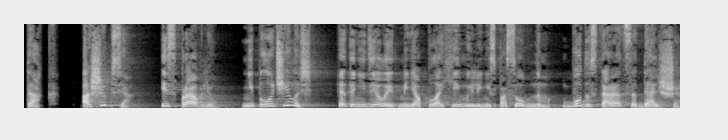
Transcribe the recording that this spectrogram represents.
так. «Ошибся? Исправлю. Не получилось? Это не делает меня плохим или неспособным. Буду стараться дальше».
